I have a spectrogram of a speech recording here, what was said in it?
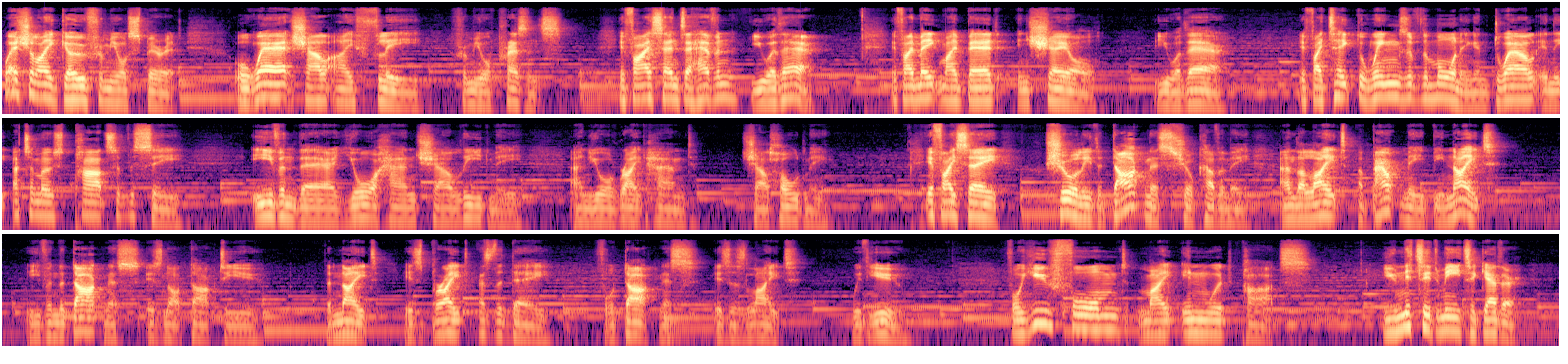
Where shall I go from your spirit? Or where shall I flee from your presence? If I ascend to heaven, you are there. If I make my bed in Sheol, you are there. If I take the wings of the morning and dwell in the uttermost parts of the sea, even there your hand shall lead me, and your right hand shall hold me. If I say, Surely the darkness shall cover me, and the light about me be night, even the darkness is not dark to you. The night is bright as the day for darkness is as light with you. For you formed my inward parts. You knitted me together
